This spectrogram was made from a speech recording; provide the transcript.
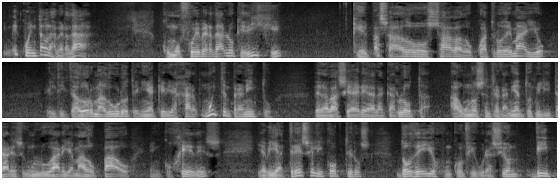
y me cuentan la verdad. Como fue verdad lo que dije, que el pasado sábado 4 de mayo el dictador Maduro tenía que viajar muy tempranito de la base aérea de La Carlota a unos entrenamientos militares en un lugar llamado Pau, en Cojedes, y había tres helicópteros, dos de ellos con configuración VIP,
